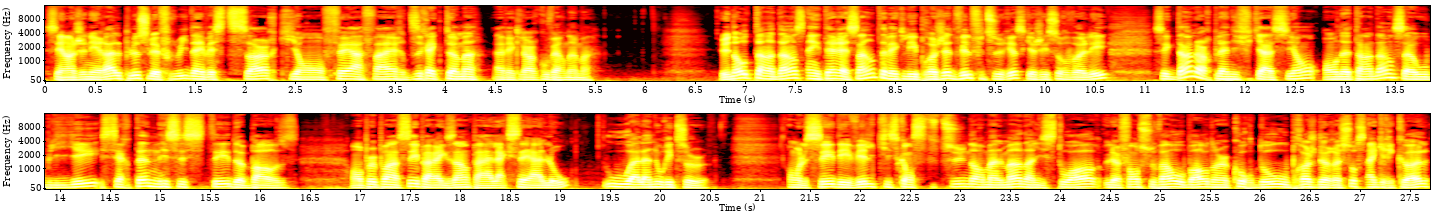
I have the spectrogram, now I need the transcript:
C'est en général plus le fruit d'investisseurs qui ont fait affaire directement avec leur gouvernement. Une autre tendance intéressante avec les projets de villes futuristes que j'ai survolés, c'est que dans leur planification, on a tendance à oublier certaines nécessités de base. On peut penser par exemple à l'accès à l'eau ou à la nourriture. On le sait, des villes qui se constituent normalement dans l'histoire le font souvent au bord d'un cours d'eau ou proche de ressources agricoles.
